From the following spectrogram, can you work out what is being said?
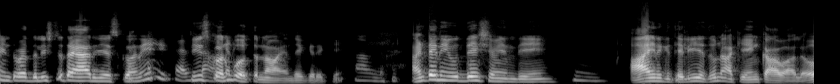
ఇంత పెద్ద లిస్టు తయారు చేసుకొని తీసుకొని. పోతున్నాం ఆయన దగ్గరికి. అంటే నీ ఉద్దేశం ఏంది? ఆయనకి తెలియదు నాకేం కావాలో.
